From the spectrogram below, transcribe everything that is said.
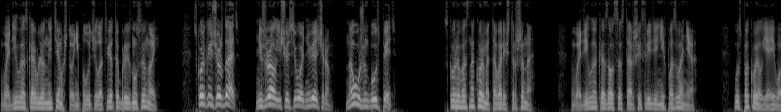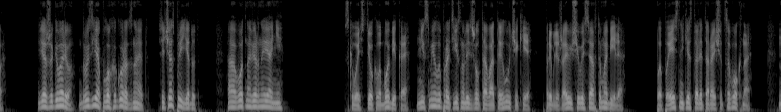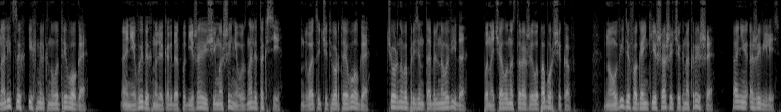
Водила, оскорбленный тем, что не получил ответа, брызнул слюной. Сколько еще ждать? Не жрал еще сегодня вечером. На ужин бы успеть. Скоро вас накормят, товарищ старшина. Водила оказался старший среди них по званию. Успокоил я его. Я же говорю, друзья плохо город знают. Сейчас приедут. А вот, наверное, и они. Сквозь стекла Бобика несмело протиснулись желтоватые лучики приближающегося автомобиля. ППСники стали таращиться в окна. На лицах их мелькнула тревога. Они выдохнули, когда в подъезжающей машине узнали такси. 24-я «Волга» черного презентабельного вида поначалу насторожила поборщиков. Но увидев огоньки шашечек на крыше, они оживились.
